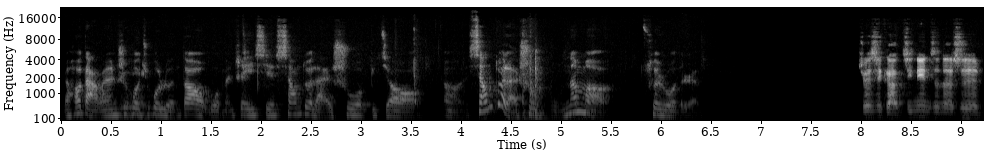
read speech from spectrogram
然后打完之后就会轮到我们这一些相对来说比较，嗯、呃，相对来说不那么脆弱的人。Jessica，今天真的是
